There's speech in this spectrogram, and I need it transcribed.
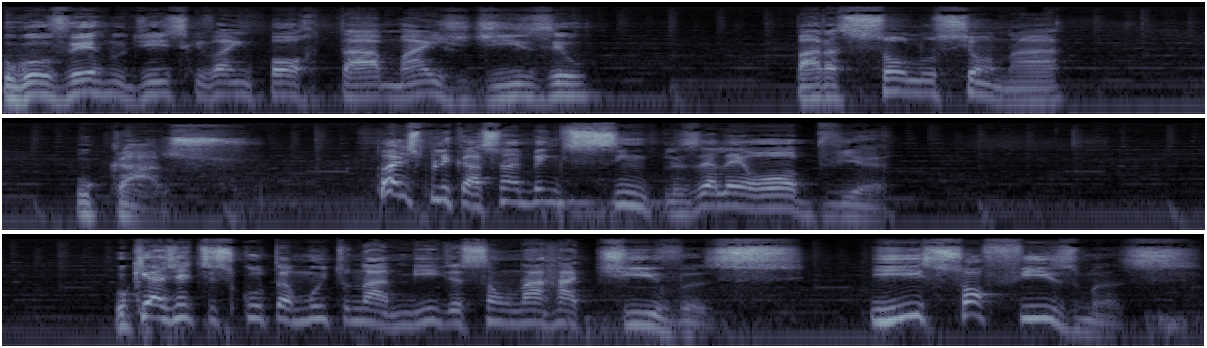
O governo diz que vai importar mais diesel para solucionar o caso. Então a explicação é bem simples, ela é óbvia. O que a gente escuta muito na mídia são narrativas e sofismas.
